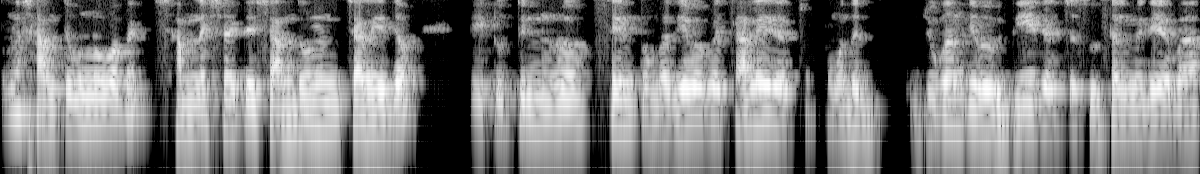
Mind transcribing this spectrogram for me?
তোমরা শান্তিপূর্ণভাবে সামনের এসে আন্দোলন চালিয়ে যাও। টেট উত্তীর্ণ সেম তোমরা যেভাবে চালিয়ে যাচ্ছ, তোমাদের যোগান যেভাবে দিয়ে যাচ্ছ সোশ্যাল মিডিয়া বা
